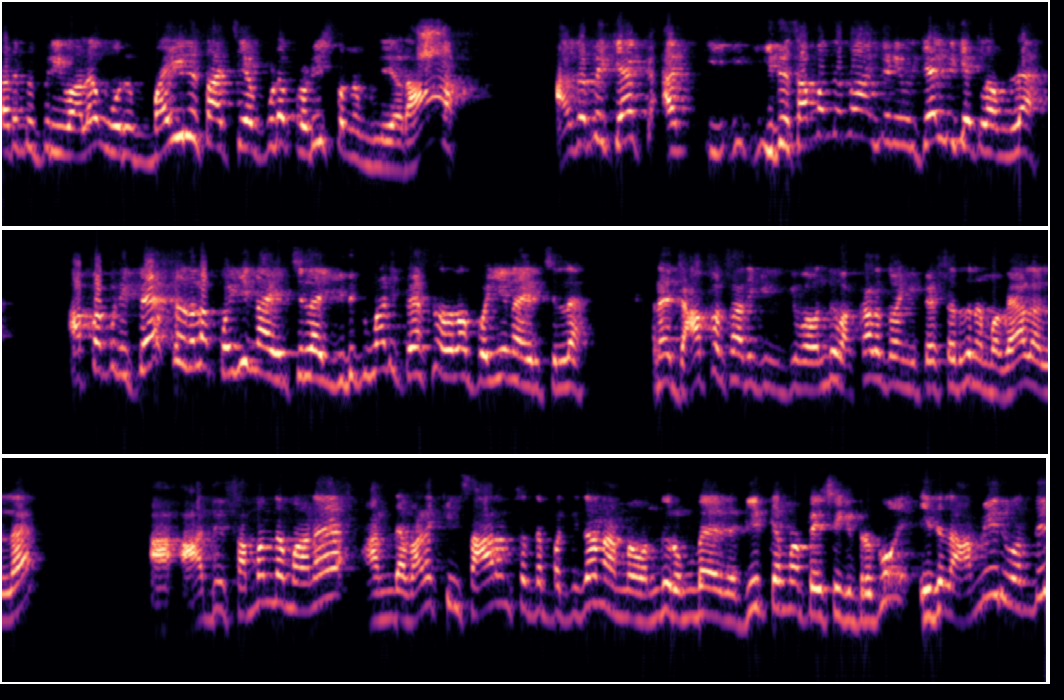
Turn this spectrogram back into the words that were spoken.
தடுப்பு பிரிவால ஒரு மயிறு சாட்சியை கூட ப்ரொடியூஸ் பண்ண முடியாதா அத போய் கேட்க இது சம்பந்தமா அங்க நீ ஒரு கேள்வி கேட்கலாம்ல? அப்ப இப்ப நீ பேசுனதெல்லாம் பொய்யின் ஆயிடுச்சுல்ல இதுக்கு முன்னாடி பேசுனதெல்லாம் பொய்யின் ஆயிடுச்சுல்ல ஆனா ஜாஃபர் சாதிக்கு வந்து வக்காலத்து வாங்கி பேசுறது நம்ம வேலை இல்ல. அ- அது சம்பந்தமான அந்த வழக்கின் சாராம்சத்தை பத்தி தான் நம்ம வந்து ரொம்ப தீர்க்கமா பேசிக்கிட்டு இருக்கோம். இதுல அமீர் வந்து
